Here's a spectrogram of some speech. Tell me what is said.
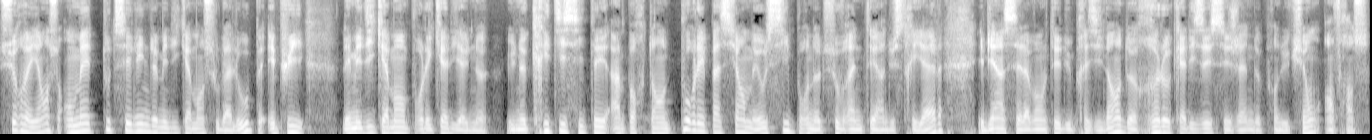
surveillance. On met toutes ces lignes de médicaments sous la loupe. Et puis les médicaments pour lesquels il y a une, une criticité importante pour les patients, mais aussi pour notre souveraineté industrielle, eh bien c'est la volonté du président de relocaliser ces gènes de production en France.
